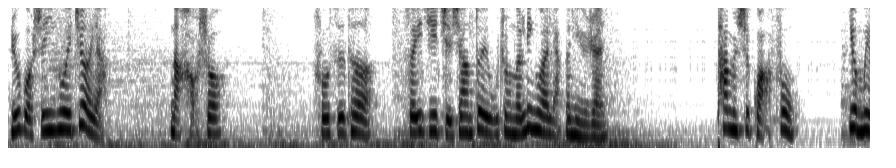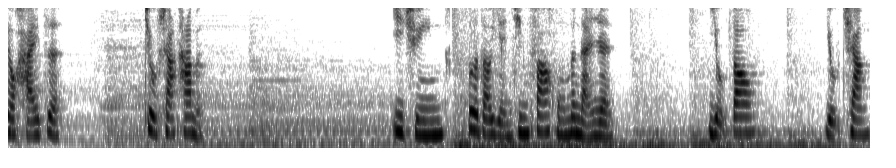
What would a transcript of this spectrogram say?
如果是因为这样，那好说。福斯特随即指向队伍中的另外两个女人，她们是寡妇，又没有孩子，就杀她们。一群饿到眼睛发红的男人，有刀，有枪。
